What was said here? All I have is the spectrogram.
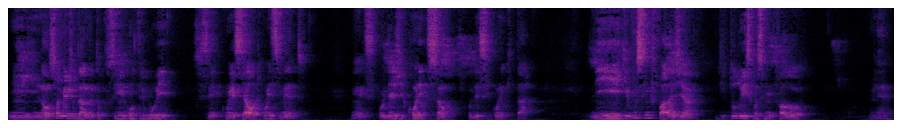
E não só me ajudando, eu estou conseguindo contribuir com esse autoconhecimento, né? esse poder de conexão, poder se conectar. E o que você me fala, Jean, de tudo isso que você me falou, né?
